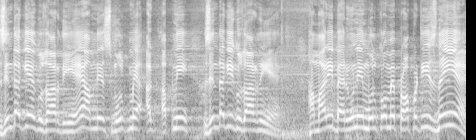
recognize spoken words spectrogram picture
ज़िंदगी गुजार दी हैं, हमने इस मुल्क में अपनी ज़िंदगी गुजारनी है। हमारी बैरूनी मुल्कों में प्रॉपर्टीज़ नहीं है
